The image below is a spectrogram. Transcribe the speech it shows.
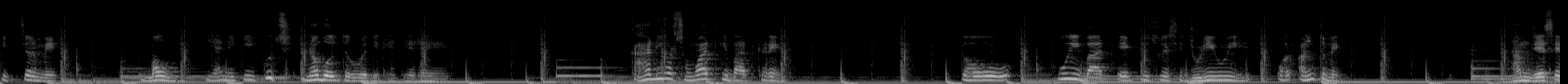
पिक्चर में मौन, यानी कि कुछ न बोलते हुए दिखाई दे रहे हैं। कहानी और संवाद की बात करें तो पूरी बात एक दूसरे से जुड़ी हुई है और अंत में हम जैसे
